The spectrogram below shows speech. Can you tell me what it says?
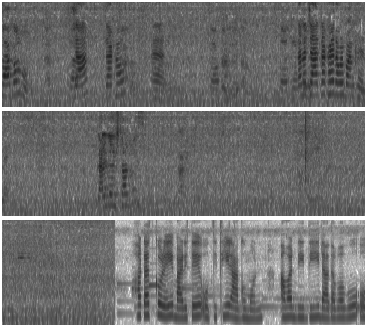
চা করব চা চা খাও? হ্যাঁ। তাহলে চাটা খায়, তারপর পান খেয়ে নে। গাড়িটা স্টার্ট হয়েছে হঠাৎ করেই বাড়িতে অতিথির আগমন। আমার দিদি দাদাবাবু ও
